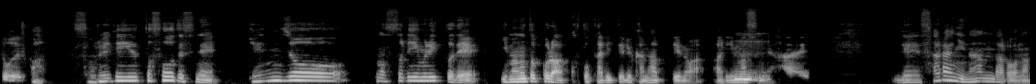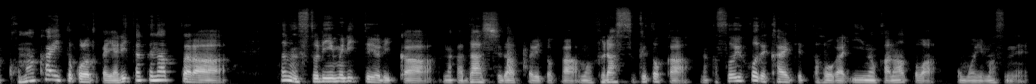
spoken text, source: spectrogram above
どうですか？あ、それで言うとそうですね。現状のストリームリットで今のところはこと足りてるかなっていうのはありますね。うん、はい。で、さらになんだろうな、細かいところとかやりたくなったら、多分ストリームリットよりか、なんかダッシュだったりとか、もうフラスクとか、なんかそういう方で書いていった方がいいのかなとは思いますね。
